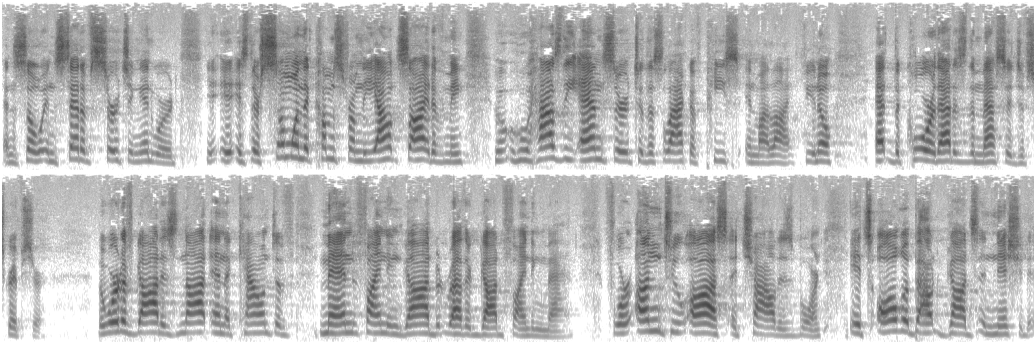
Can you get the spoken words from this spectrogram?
And so instead of searching inward, is there someone that comes from the outside of me who, who has the answer to this lack of peace in my life? You know, at the core, that is the message of Scripture. The Word of God is not an account of men finding God, but rather God finding man. For unto us a child is born. It's all about God's initiative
